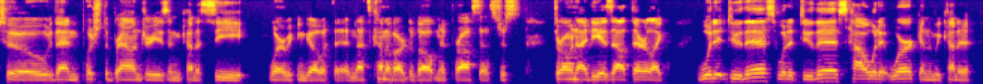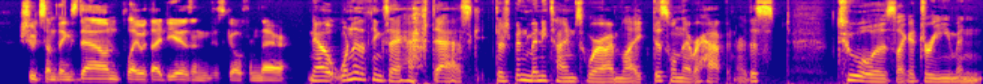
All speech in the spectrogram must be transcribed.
to then push the boundaries and kind of see where we can go with it. And that's kind of our development process, just throwing ideas out there like, would it do this? Would it do this? How would it work? And we kind of shoot some things down, play with ideas, and just go from there. Now, one of the things I have to ask, there's been many times where I'm like, this will never happen, or this tool is like a dream and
